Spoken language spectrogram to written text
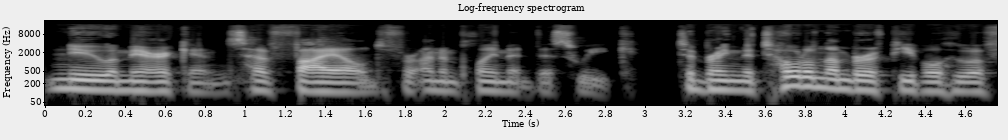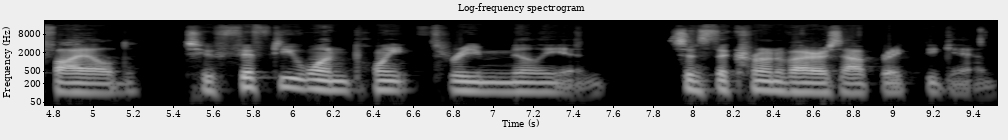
new Americans have filed for unemployment this week to bring the total number of people who have filed to 51.3 million since the coronavirus outbreak began.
